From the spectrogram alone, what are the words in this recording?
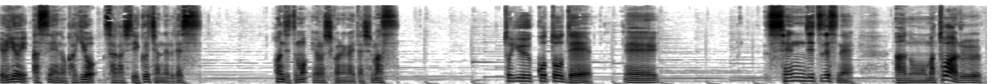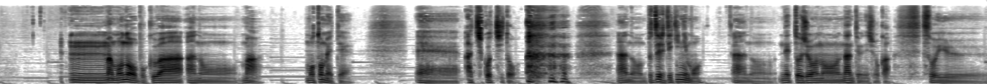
より良い明日への鍵を探していくチャンネルです。本日もよろしくお願いいたします。ということで、えー、先日ですねあの、まあ、とあるうん、まあ、ものを僕はあのまあ求めて、えー、あちこちと あの物理的にもあのネット上の何て言うんでしょうかそういう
